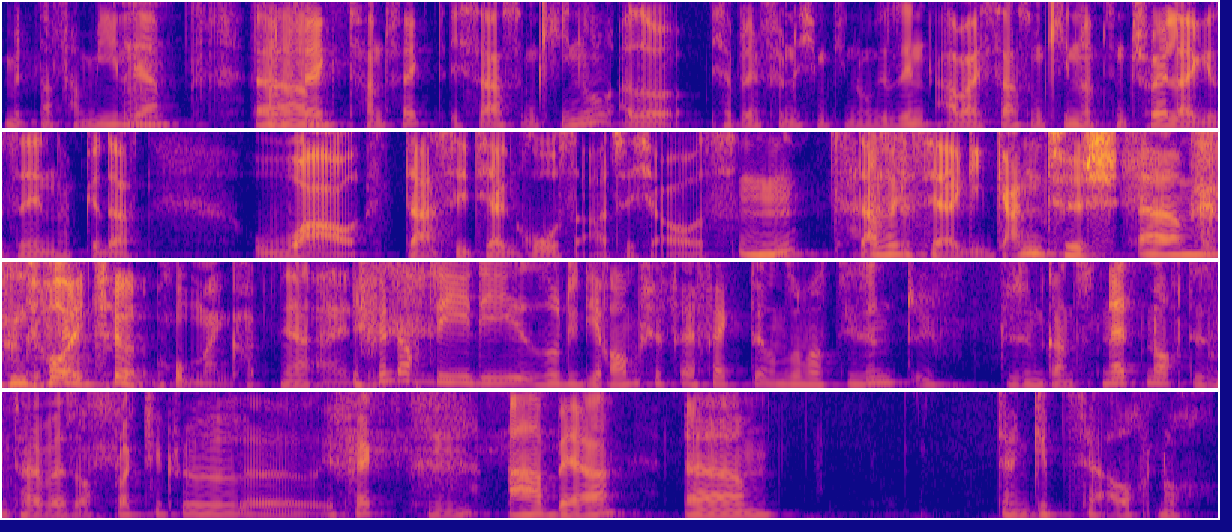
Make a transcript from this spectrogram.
mit einer Familie. Fun Ähm, Fact, Fun Fact, ich saß im Kino, also ich habe den Film nicht im Kino gesehen, aber ich saß im Kino, habe den Trailer gesehen und habe gedacht, wow, das sieht ja großartig aus. Das Mhm. Also ich- ist ja gigantisch. Ähm, und heute, oh mein Gott. Ja, ich finde auch die, die, so die, die Raumschiff-Effekte und sowas, die sind, die sind ganz nett noch, die sind teilweise auch Practical äh, Effects. Mhm. Aber ähm, dann gibt es ja auch noch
